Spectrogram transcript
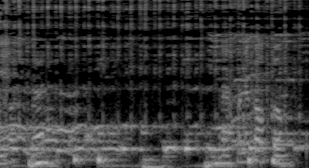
Ya, Berapa nih?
